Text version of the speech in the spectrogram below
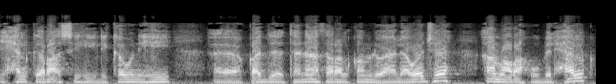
لحلق رأسه لكونه آه، قد تناثر القمل على وجهه أمره بالحلق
